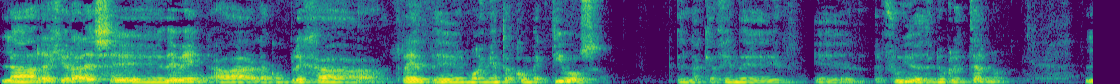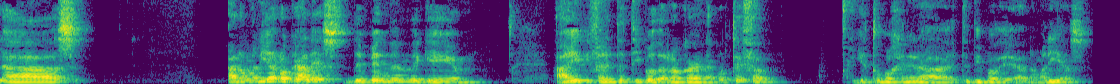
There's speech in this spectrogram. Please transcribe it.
Las regionales se deben a la compleja red de movimientos convectivos en las que asciende el, el fluido del núcleo externo. Las anomalías locales dependen de que hay diferentes tipos de rocas en la corteza y esto pues, genera este tipo de anomalías.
